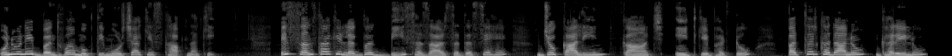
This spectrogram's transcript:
उन्होंने बंधुआ मुक्ति मोर्चा की स्थापना की। इस संस्था के लगभग बीस हज़ार सदस्य हैं, जो कालीन, कांच, ईंट के भट्टों, पत्थर खदानों, घरेलू,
